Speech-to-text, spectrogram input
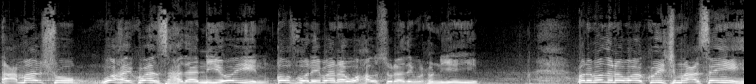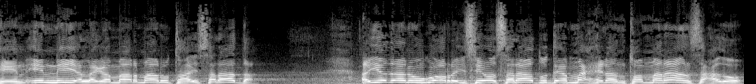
acmaashu waxay ku ansaxdaa niyooyin qof walibana waxa u sugnaaday wuxuu niyeeyey culimmaduna waa ku ijmaacsan yihiin in niya laga maarmaan u tahay salaadda. Ayadaanu ugu horraysay oo salaaddu dee ma xidhanto mana ansaxdo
